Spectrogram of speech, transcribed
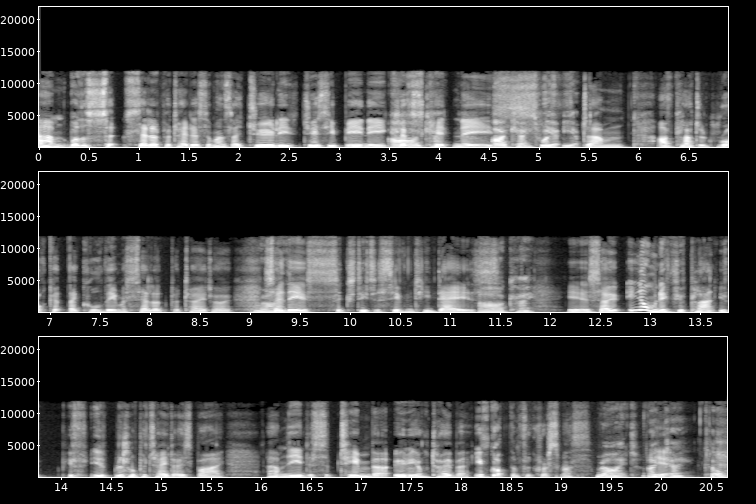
Um, well, the salad potatoes are ones like Jersey, Jersey Benne, Oh, Cliff's okay. Kidneys, Okay, yeah, Swift. yeah. Um, I've planted Rocket. They call them a salad potato. So they're sixty to seventy days. Oh, okay. Yeah. So normally, if you plant your, your, your little potatoes by um, the end of September, early Mm. October, you've got them for Christmas. Right. Okay. Cool.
